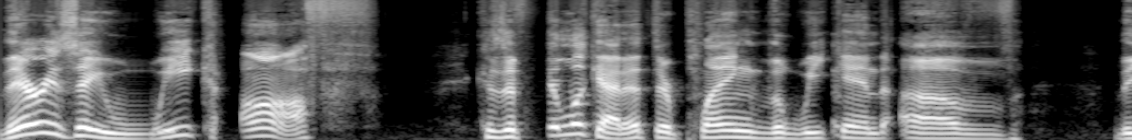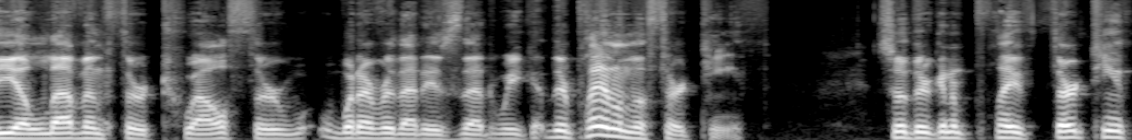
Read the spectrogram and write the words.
There is a week off because if you look at it, they're playing the weekend of the 11th or 12th or whatever that is that week. They're playing on the 13th. So they're going to play 13th,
